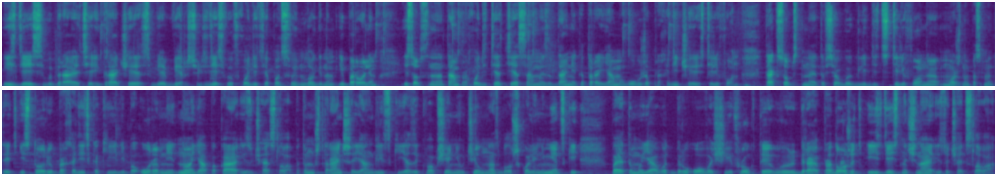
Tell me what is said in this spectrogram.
и здесь выбираете играть через веб-версию. Здесь вы входите под своим логином и паролем и собственно там проходите те самые задания, которые которые я могу уже проходить через телефон. Так, собственно, это все выглядит с телефона. Можно посмотреть историю, проходить какие-либо уровни. Ну, а я пока изучаю слова, потому что раньше я английский язык вообще не учил. У нас был в школе немецкий, поэтому я вот беру овощи и фрукты, выбираю продолжить и здесь начинаю изучать слова.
